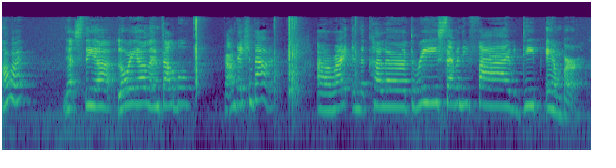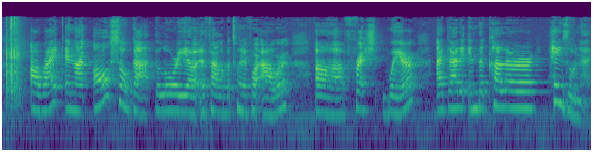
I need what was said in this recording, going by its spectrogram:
All right. That's the uh, l'oreal infallible foundation powder. All right in the color 375 deep amber. All right and i also got the l'oreal infallible 24 hour uh fresh wear. I got it in the color hazelnut.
